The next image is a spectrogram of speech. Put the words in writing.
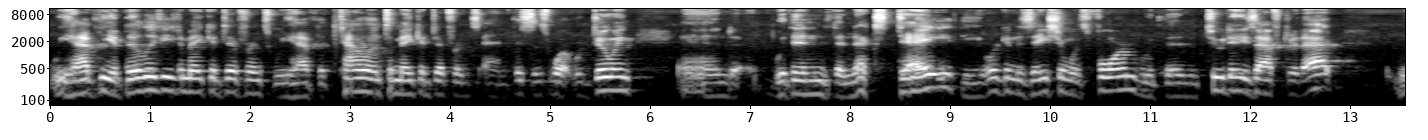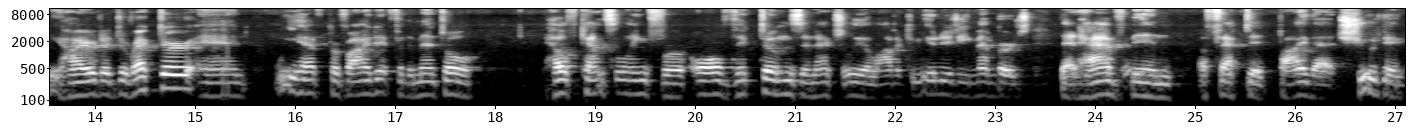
We have the ability to make a difference, we have the talent to make a difference, and this is what we're doing. And within the next day, the organization was formed. Within two days after that, we hired a director and we have provided for the mental health counseling for all victims and actually a lot of community members that have been affected by that shooting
